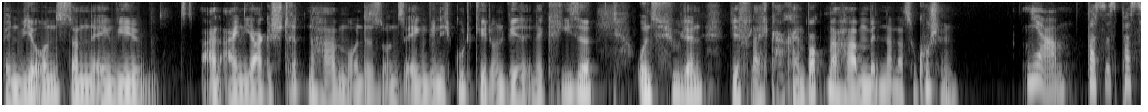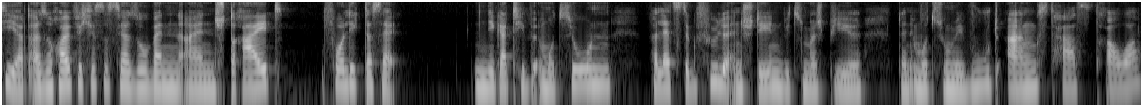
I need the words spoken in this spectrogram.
wenn wir uns dann irgendwie ein, ein Jahr gestritten haben und es uns irgendwie nicht gut geht und wir in der Krise uns fühlen, wir vielleicht gar keinen Bock mehr haben, miteinander zu kuscheln. Ja, was ist passiert? Also häufig ist es ja so, wenn ein Streit vorliegt, dass er negative Emotionen, verletzte Gefühle entstehen, wie zum Beispiel dann Emotionen wie Wut, Angst, Hass, Trauer.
